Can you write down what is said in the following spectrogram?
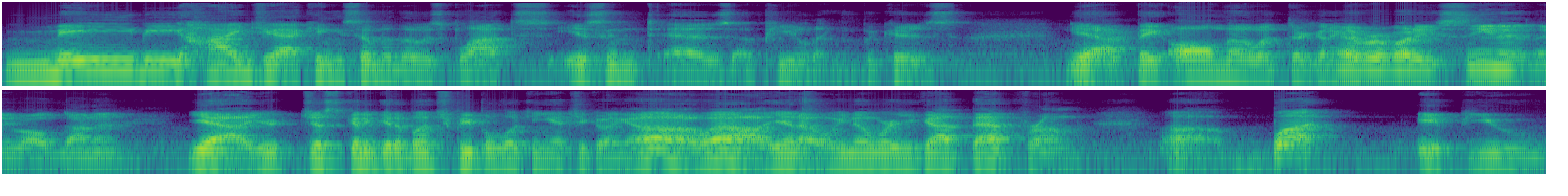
maybe hijacking some of those plots isn't as appealing because you know, Yeah. they all know what they're going to Everybody's seen it. They've all done it. yeah, you're just going to get a bunch of people looking at you going, oh, well, you know, we know where you got that from. Uh, but if you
